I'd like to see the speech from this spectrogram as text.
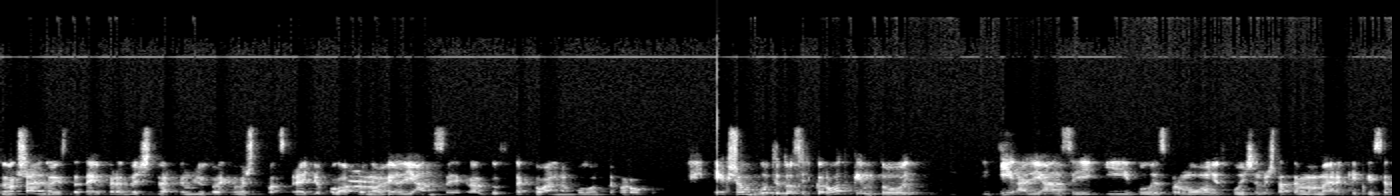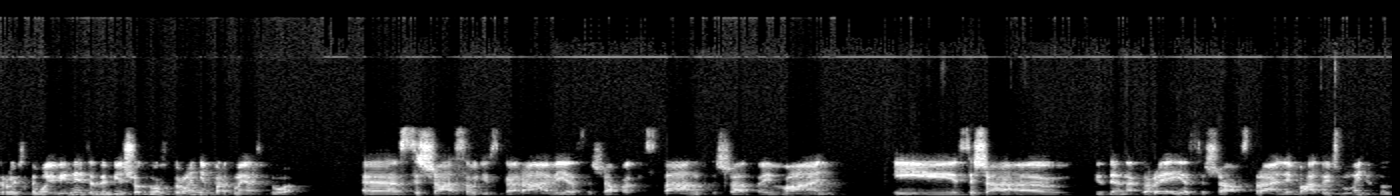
завершальною статтею перед 24 лютого, яка вийшла 23 була про нові альянси, якраз досить актуально було цього року. Якщо бути досить коротким, то ті альянси, які були сформовані Сполученими Штатами Америки після Другої світової війни, це здебільшого двостороннє партнерство. Е, США, Саудівська Аравія, США, Пакистан, США, Тайвань і США, Південна Корея, США, Австралія, багато інших моментів. То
